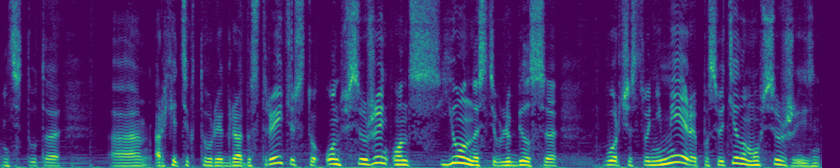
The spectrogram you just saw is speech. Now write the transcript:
Института э, архитектуры и градостроительства. Он всю жизнь, он с юности влюбился в творчество Немейра и посвятил ему всю жизнь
